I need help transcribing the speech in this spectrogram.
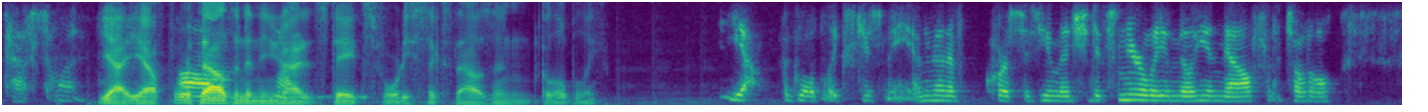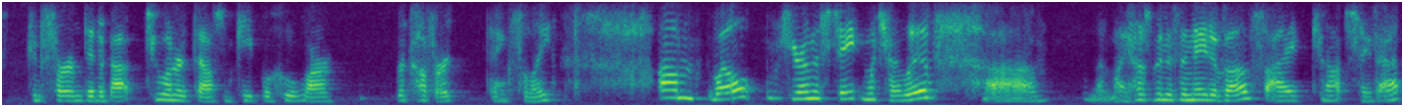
passed on. Yeah, yeah, 4,000 um, in the United yeah. States, 46,000 globally. Yeah, globally, excuse me. And then, of course, as you mentioned, it's nearly a million now for the total confirmed and about 200,000 people who are recovered, thankfully. Um, well, here in the state in which I live, uh, my husband is a native of, I cannot say that.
